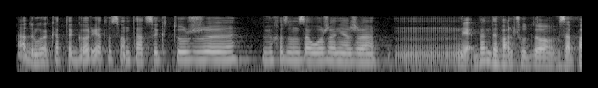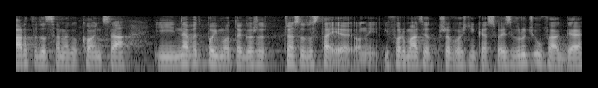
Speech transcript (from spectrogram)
A druga kategoria to są tacy, którzy wychodzą z założenia, że mm, nie, będę walczył do, w zaparte do samego końca i nawet pomimo tego, że często dostaję on informację od przewoźnika, słuchaj, zwróć uwagę,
